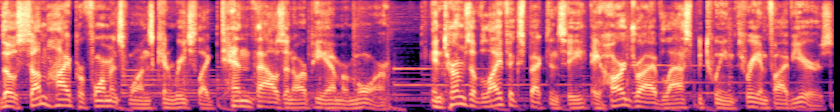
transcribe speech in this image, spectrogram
though some high-performance ones can reach like 10,000 RPM or more. In terms of life expectancy, a hard drive lasts between 3 and 5 years.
